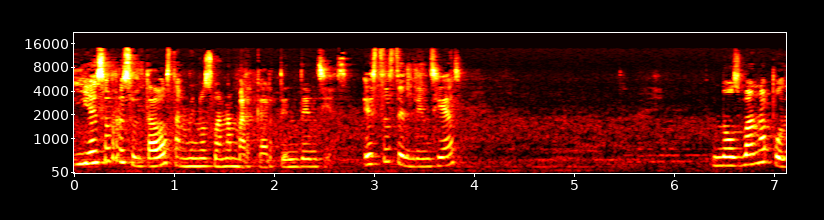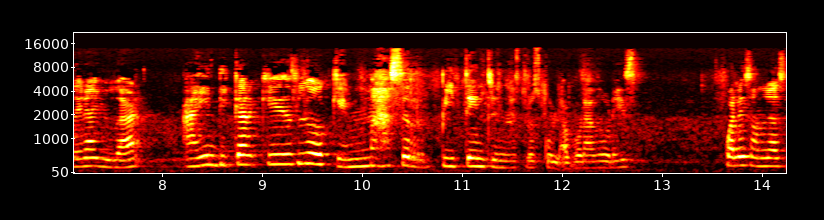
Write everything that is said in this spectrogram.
y esos resultados también nos van a marcar tendencias. Estas tendencias nos van a poder ayudar a indicar qué es lo que más se repite entre nuestros colaboradores, cuáles son las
